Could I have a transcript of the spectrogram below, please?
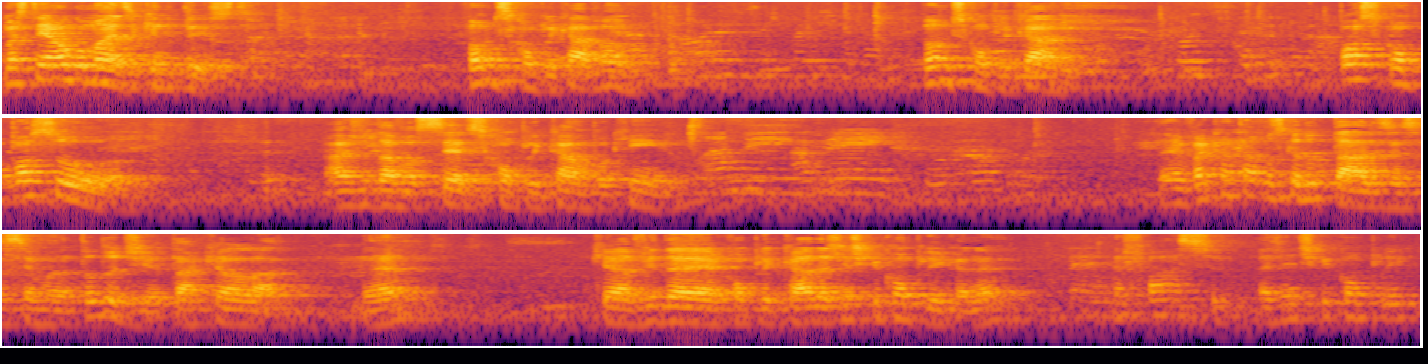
Mas tem algo mais aqui no texto. Vamos descomplicar? Vamos? Vamos descomplicar? Posso, posso ajudar você a descomplicar um pouquinho? Amém. É, vai cantar a música do Thales essa semana, todo dia, tá? Aquela lá, né? Que a vida é complicada, a gente que complica, né? É fácil, a gente que complica.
